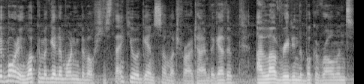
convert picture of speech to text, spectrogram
Good morning. Welcome again to Morning Devotions. Thank you again so much for our time together. I love reading the book of Romans.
